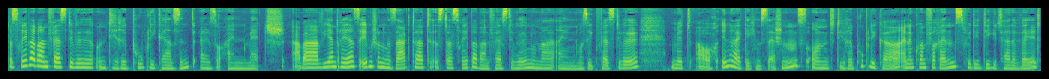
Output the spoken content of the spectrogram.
Das Reeperbahn Festival und die Republika sind also ein Match. Aber wie Andreas eben schon gesagt hat, ist das Reeperbahn Festival nun mal ein Musikfestival mit auch inhaltlichen Sessions und die Republika eine Konferenz für die digitale Welt,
